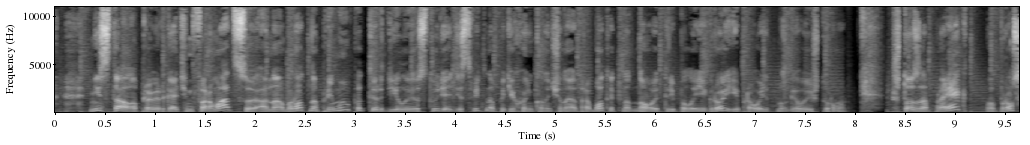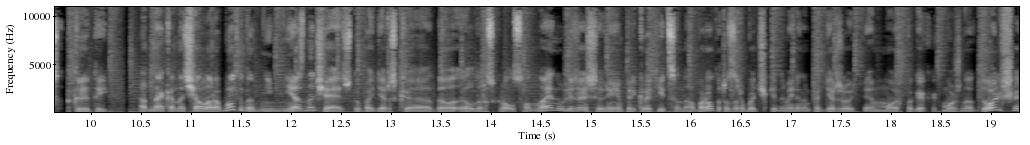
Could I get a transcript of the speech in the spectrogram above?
не стал опровергать информацию, а наоборот напрямую подтвердил ее. Студия действительно потихоньку начинает работать над новой AAA игрой и проводит мозговые штурмы. Что за проект? Вопрос открытый. Однако начало работы над ним не означает, что поддержка The Elder Scrolls Online в ближайшее время прекратится. Наоборот, разработчики намерены поддерживать MMORPG как можно дольше,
